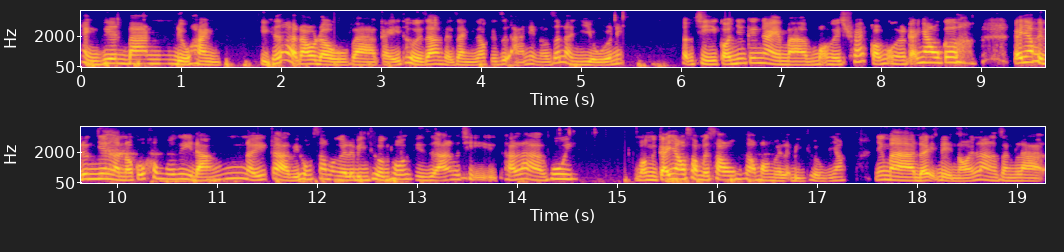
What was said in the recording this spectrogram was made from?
thành viên ban điều hành thì rất là đau đầu và cái thời gian phải dành cho cái dự án thì nó rất là nhiều luôn ấy. Thậm chí có những cái ngày mà mọi người stress, có mọi người cãi nhau cơ. Cãi nhau thì đương nhiên là nó cũng không có gì đáng đấy cả, vì hôm sau mọi người là bình thường thôi, vì dự án của chị khá là vui. Mọi người cãi nhau xong rồi sau sau mọi người lại bình thường với nhau. Nhưng mà đấy, để nói là, rằng là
